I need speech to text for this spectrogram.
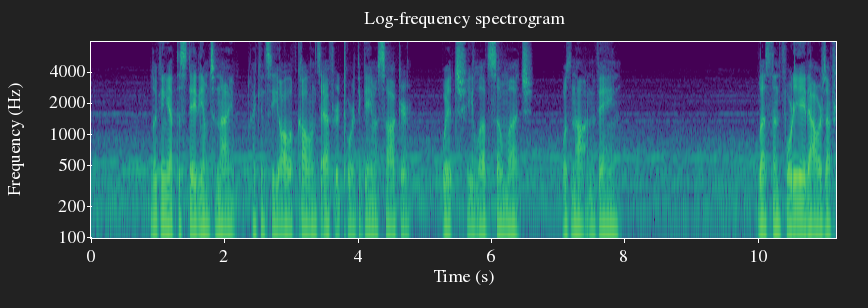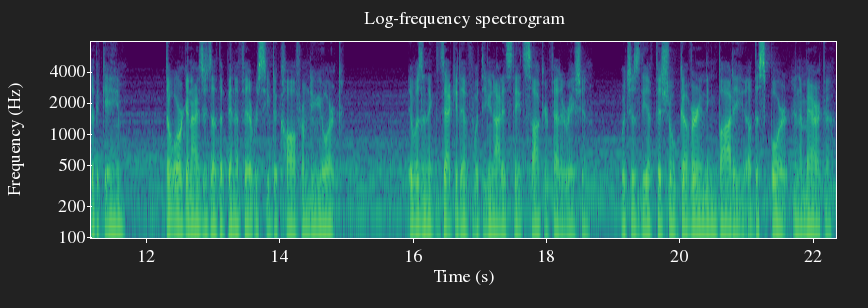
Looking at the stadium tonight, I can see all of Colin's effort toward the game of soccer, which he loved so much, was not in vain. Less than 48 hours after the game, the organizers of the benefit received a call from New York. It was an executive with the United States Soccer Federation, which is the official governing body of the sport in America.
